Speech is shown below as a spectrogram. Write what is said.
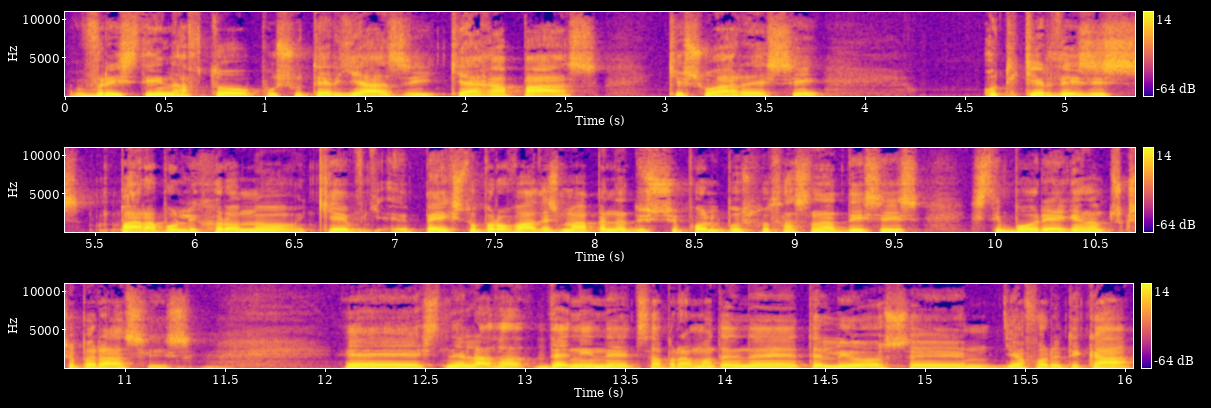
βρεις τι είναι αυτό που σου ταιριάζει και αγαπάς και σου αρέσει ότι κερδίζεις πάρα πολύ χρόνο και έχει το προβάδισμα απέναντι στους υπόλοιπους που θα συναντήσεις στην πορεία για να τους ξεπεράσεις. Ε, στην Ελλάδα δεν είναι έτσι τα πράγματα, είναι τελείως ε, διαφορετικά.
